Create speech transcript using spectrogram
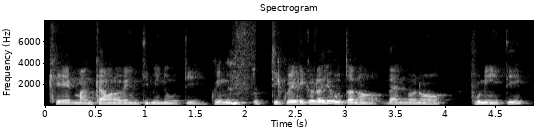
che mancavano 20 minuti, quindi tutti quelli che lo aiutano vengono puniti,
